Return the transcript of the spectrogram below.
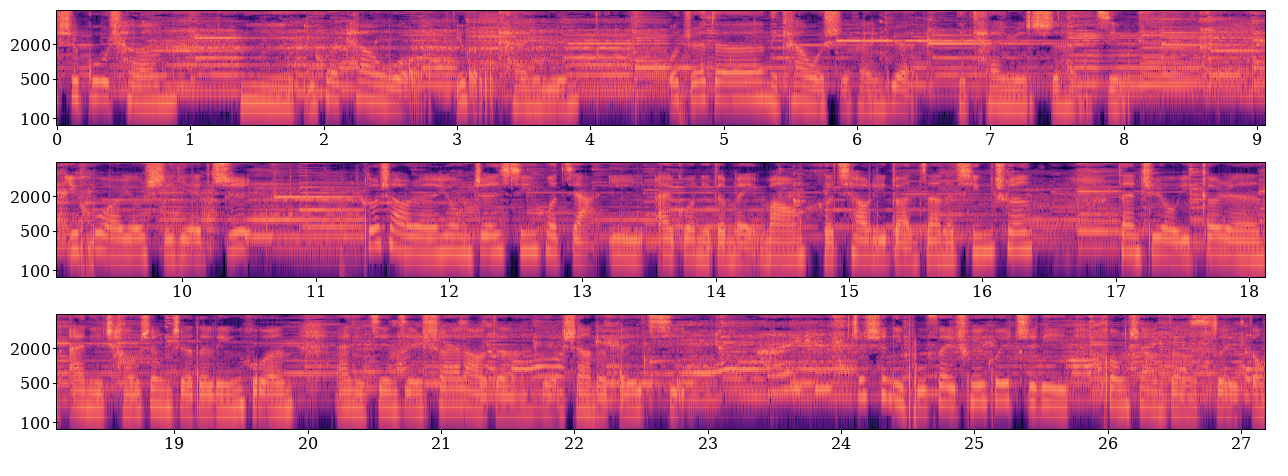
是顾城，你一会儿看我，一会儿看云。我觉得你看我时很远，你看云时很近。一忽儿又是叶芝，多少人用真心或假意爱过你的美貌和俏丽短暂的青春，但只有一个人爱你朝圣者的灵魂，爱你渐渐衰老的脸上的悲戚。这是你不费吹灰之力奉上的最动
